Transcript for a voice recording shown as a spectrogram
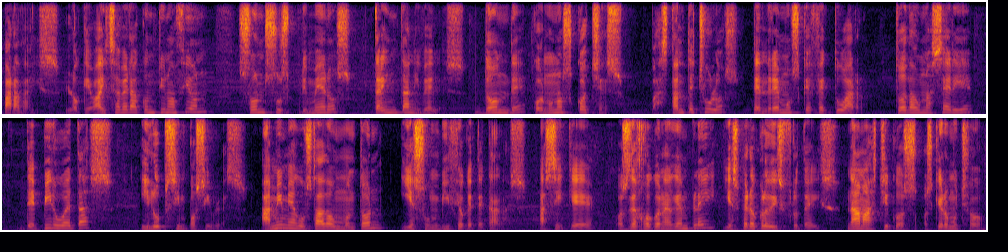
Paradise. Lo que vais a ver a continuación son sus primeros 30 niveles, donde con unos coches bastante chulos tendremos que efectuar toda una serie de piruetas y loops imposibles. A mí me ha gustado un montón y es un vicio que te cagas. Así que os dejo con el gameplay y espero que lo disfrutéis. Nada más chicos, os quiero mucho.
